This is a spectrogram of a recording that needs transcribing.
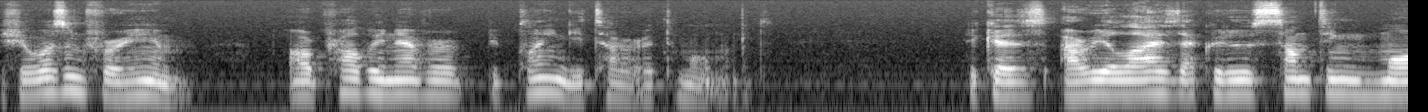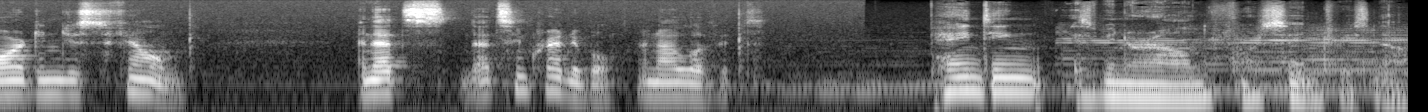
If it wasn't for him, I'll probably never be playing guitar at the moment. Because I realized I could do something more than just film. And that's that's incredible and I love it. Painting has been around for centuries now.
